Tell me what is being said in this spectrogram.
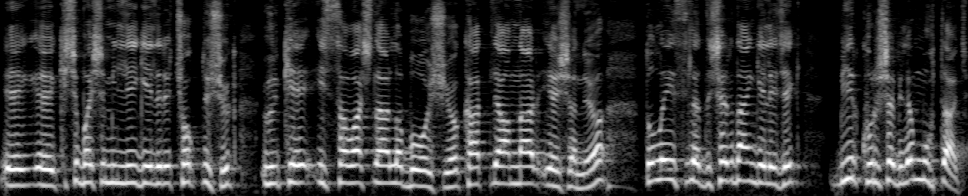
E, e, kişi başı milli geliri çok düşük. Ülke iç savaşlarla boğuşuyor. Katliamlar yaşanıyor. Dolayısıyla dışarıdan gelecek bir kuruşa bile muhtaç.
